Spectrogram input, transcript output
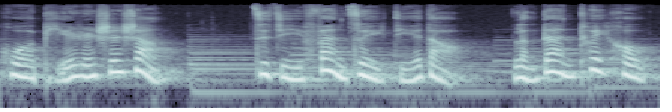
或别人身上，自己犯罪跌倒、冷淡退后，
